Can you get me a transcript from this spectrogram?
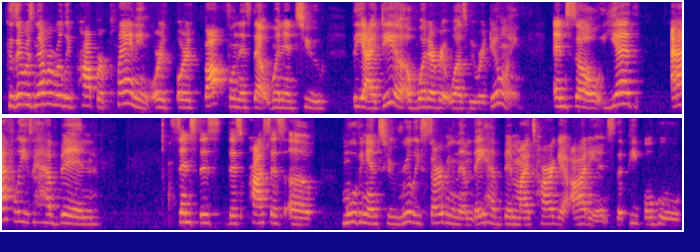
because there was never really proper planning or or thoughtfulness that went into the idea of whatever it was we were doing. And so, yet athletes have been since this this process of moving into really serving them, they have been my target audience, the people who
